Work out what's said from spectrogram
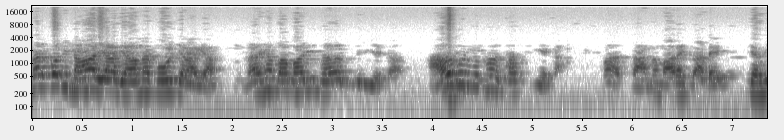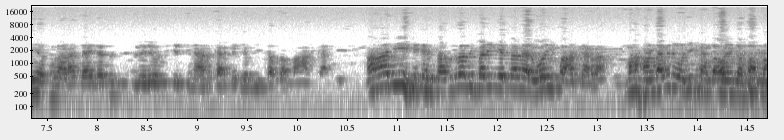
ਮੈਂ ਕੋਈ ਨਾ ਰਿਆ ਗਿਆ, ਮੈਂ ਕੋਲ ਚਲਾ ਗਿਆ। ਮੈਂ ਕਿਹਾ, ਬਾਬਾ ਜੀ ਸਾਹਿਬ ਸ੍ਰੀ ਅਕਾਲ। ਆਓ ਗੁਰਮੁਖੋ, ਸਤਿ ਸ੍ਰੀ ਅਕਾਲ। ਮਾ ਤੁਹਾਨੂੰ ਮਹਾਰਾਜ ਤੁਹਾਡੇ ਚਰਨੀਆਂ ਖਲਾਣਾ ਚਾਹੀਦਾ, ਤੁਸੀਂ ਸਵੇਰੇ ਉੱਠ ਕੇ ਇਸ਼ਨਾਨ ਕਰਕੇ ਜਪਜੀ ਸਾਹਿਬ ਦਾ ਪਾਠ ਕਰਦੇ। ਹਾਂ ਜੀ ਇਹ ਸਤਿਗੁਰਾਂ ਦੀ ਬੜੀ ਕਿਰਪਾ, ਮੈਂ ਰੋਜ਼ ਹੀ ਪਾਠ ਕਰਦਾ ਮੈਂ ਖਾਂਦਾ ਵੀ ਰੋਜ਼ ਹੀ ਖਾਂਦਾ ਹੋਏਗਾ ਬਾਬਾ।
